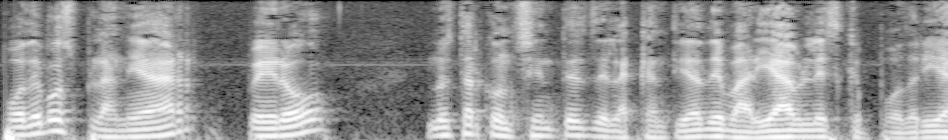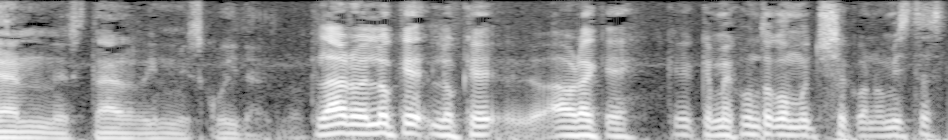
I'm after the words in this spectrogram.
podemos planear, pero no estar conscientes de la cantidad de variables que podrían estar inmiscuidas. ¿no? Claro, es lo que, lo que ahora que, que, me junto con muchos economistas,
